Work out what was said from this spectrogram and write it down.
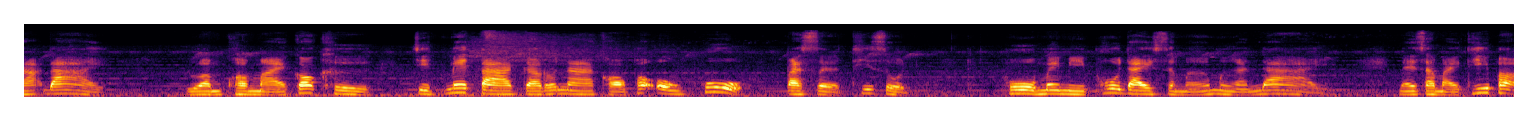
นะได้ รวมความหมายก็คือ จิตเมตตาการุณาของพระองค์ผู้ประเสริฐที่สุด ผู้ไม่มีผู้ใดเสมอเหมือนได้ ในสมัยที่พระ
